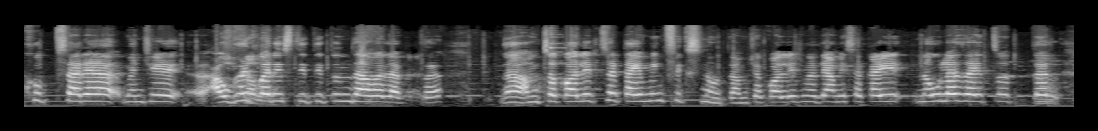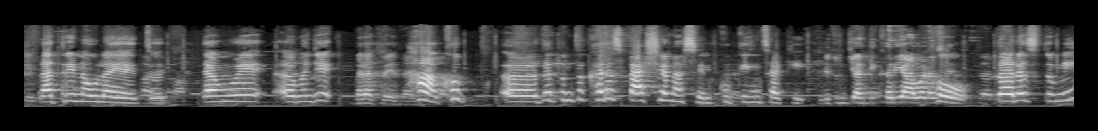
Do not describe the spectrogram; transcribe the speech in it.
खूप साऱ्या म्हणजे अवघड. परिस्थितीतून जावं लागतं. आमचं कॉलेजचं टायमिंग फिक्स नव्हतं आमच्या कॉलेजमध्ये आम्ही सकाळी नऊला जायचो तर. रात्री नऊला यायचो अरे वा. त्यामुळे म्हणजे बराच वेळ जायचा. हा खूप जर तुमचं खरंच पॅशन असेल कुकिंगसाठी म्हणजे तुमची अगदी खरी आवड हो तर तरच तुम्ही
